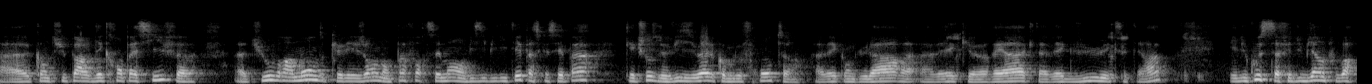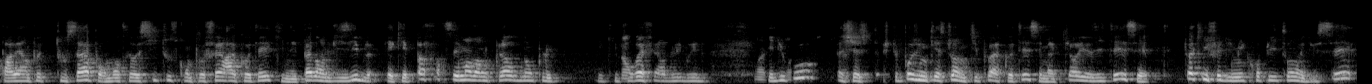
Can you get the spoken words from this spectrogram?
euh, quand tu parles d'écran passif, euh, tu ouvres un monde que les gens n'ont pas forcément en visibilité parce que c'est pas quelque chose de visuel comme le front avec Angular, avec euh, React, avec Vue, etc. Et du coup, ça fait du bien de pouvoir parler un peu de tout ça pour montrer aussi tout ce qu'on peut faire à côté qui n'est pas dans le visible et qui n'est pas forcément dans le cloud non plus et qui pourrait faire de l'hybride. et du coup, je, te pose une question un petit peu à côté, c'est ma curiosité, c'est toi qui fais du micro Python et du C,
